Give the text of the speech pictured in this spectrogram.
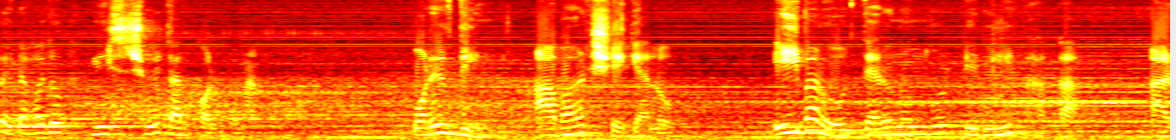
এটা হয়তো নিশ্চয়ই তার কল্পনা। পরের দিন আবার সে গেল। এইবারও তেরো নম্বর টেবিলই ফাঁকা, আর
